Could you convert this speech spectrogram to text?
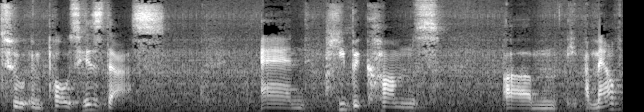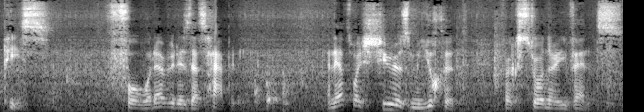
to impose his das, and he becomes um, a mouthpiece for whatever it is that's happening. And that's why Shira is miyuchet for extraordinary events.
